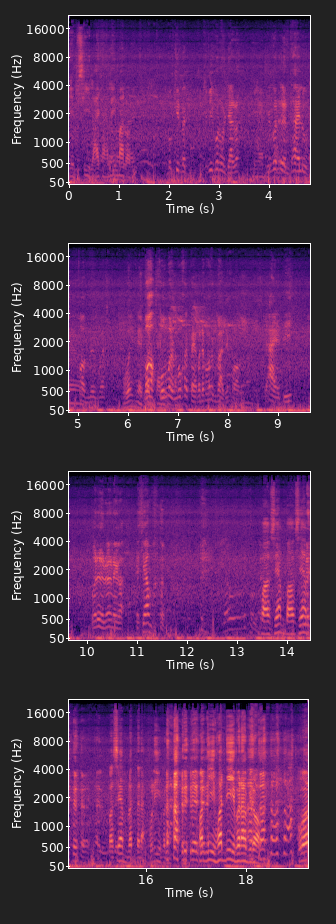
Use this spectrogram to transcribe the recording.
เอฟซีหลายทางเลยมาเลยผมคิดว่าชีวิตคนหุ่นยักษ์แล้วยังไงมีมีคนอื่นถ่ายรูปพร้อมเลยว่าโอ้ยเหนื่อยบ่คนไทยผมมันบ่ค่อยแปลกก็ได้เพราะเป็นบาดเจ้าของไอ้ดีคนอื่นเรื่องใดก็ไอ้แซมปลาแซมปลาแซมถ่ายรูปปลาแซมรัตนบุรีพะนะฮอดดีฮอดดีพะนะพี่น้องเว้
